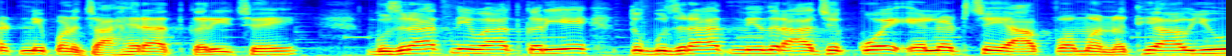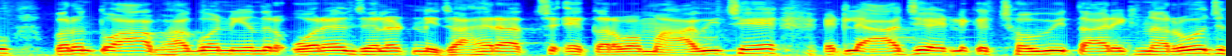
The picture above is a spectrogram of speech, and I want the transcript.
એલર્ટની પણ જાહેરાત કરી છે. ગુજરાતની વાત કરીએ તો ગુજરાતની અંદર આજે કોઈ એલર્ટ છે એ આપવામાં નથી આવ્યું, પરંતુ આ ભાગોની અંદર ઓરેન્જ એલર્ટની જાહેરાત છે એ કરવામાં આવી છે. એટલે આજે એટલે કે છવ્વીસ તારીખના રોજ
